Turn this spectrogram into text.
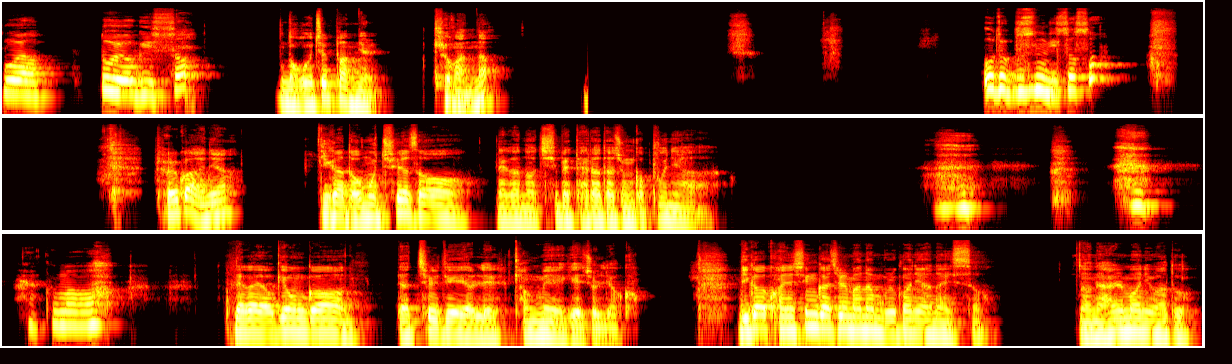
뭐야, 너 여기 있어? 너 어젯밤 일 기억 안 나? 어제 무슨 일 있었어? 별거 아니야. 네가 너무 취해서 내가 너 집에 데려다 준 것뿐이야. 고마워. 내가 여기 온 건 며칠 뒤에 열릴 경매 얘기해 주려고. 네가 관심 가질 만한 물건이 하나 있어. 너네 할머니와도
